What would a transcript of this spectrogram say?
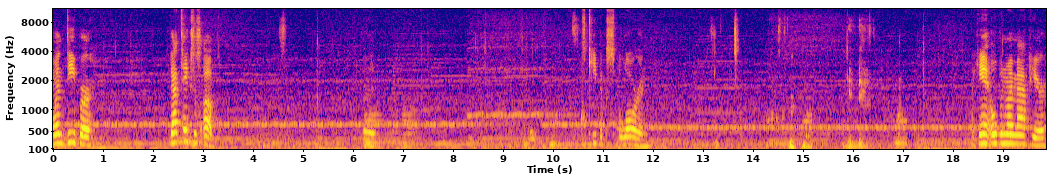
Went deeper. That takes us up. But let's keep exploring. I can't open my map here.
